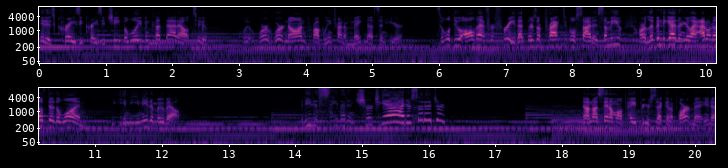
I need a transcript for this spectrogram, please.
it is crazy, crazy cheap. But we'll even cut that out too. We're, we're non-profit. We ain't trying to make nothing here. So we'll do all that for free. That there's a practical side of it. Some of you are living together and you're like, I don't know if they're the one. You, you need to move out. Did he just say that in church? Yeah, I just said it in church. Now I'm not saying I'm gonna pay for your second apartment, you know.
